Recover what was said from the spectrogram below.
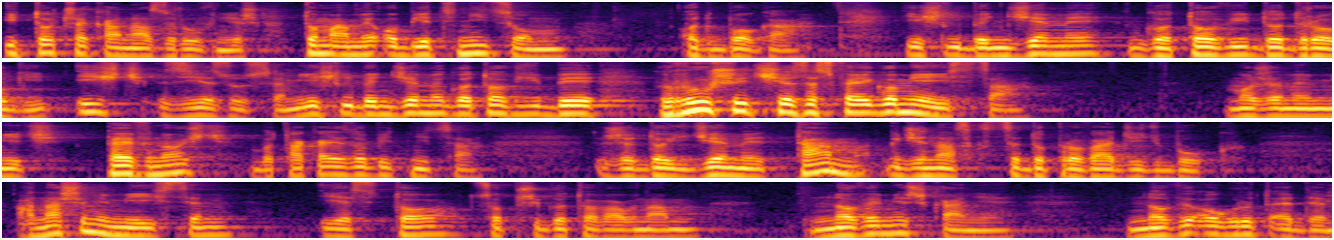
i to czeka nas również. To mamy obietnicą od Boga. Jeśli będziemy gotowi do drogi, iść z Jezusem, jeśli będziemy gotowi, by ruszyć się ze swojego miejsca, możemy mieć pewność, bo taka jest obietnica, że dojdziemy tam, gdzie nas chce doprowadzić Bóg. A naszym miejscem jest to, co przygotował nam nowe mieszkanie, nowy ogród Eden.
